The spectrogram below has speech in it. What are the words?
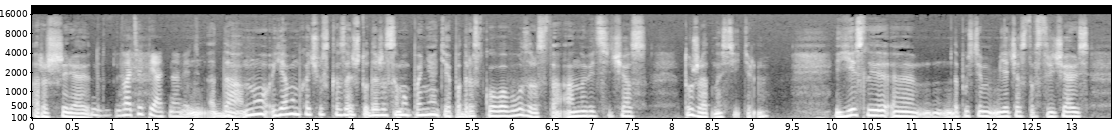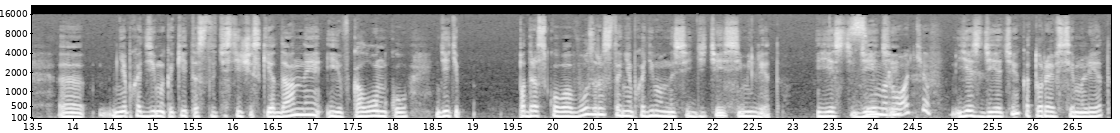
расширяют. 25 навіть. Да, но я вам хочу сказать, что даже само понятие подросткового возраста, оно ведь сейчас тоже относительно. Если, э, допустим, я часто встречаюсь, э, необходимы какие-то статистические данные, и в колонку дети подросткового возраста необходимо вносить детей с 7 лет. Есть Сім дети, років? есть дети, которые в 7 лет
